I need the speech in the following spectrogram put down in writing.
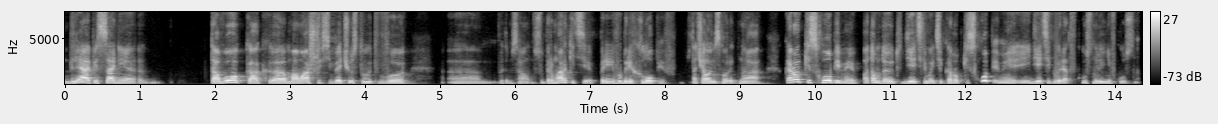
для описания того, как э, мамаши себя чувствуют в, э, в этом самом в супермаркете при выборе хлопьев. Сначала они смотрят на коробки с хлопьями, потом дают детям эти коробки с хлопьями, и дети говорят, вкусно или невкусно.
